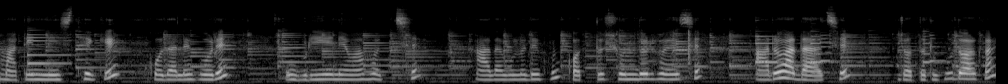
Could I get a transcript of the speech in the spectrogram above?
মাটির নিচ থেকে কোদালে করে উবড়িয়ে নেওয়া হচ্ছে। আদাগুলো দেখুন কত সুন্দর হয়েছে। আরও আদা আছে, যতটুকু দরকার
